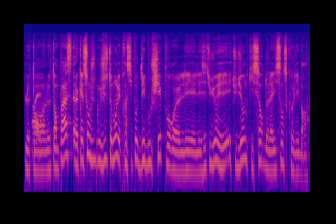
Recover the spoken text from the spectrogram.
le temps, le temps passe. Euh, quels sont justement les principaux débouchés pour euh, les, les étudiants et étudiantes qui sortent de la licence Colibre?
